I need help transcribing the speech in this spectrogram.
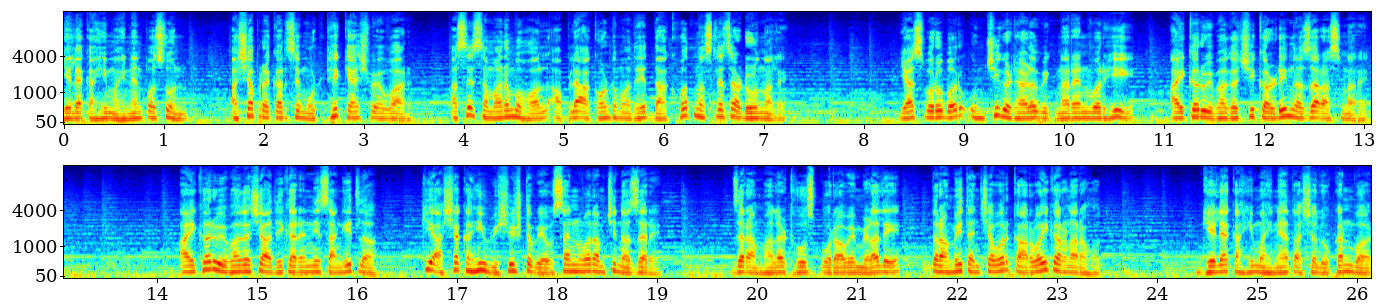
गेल्या काही महिन्यांपासून अशा प्रकारचे मोठे कॅश व्यवहार असे समारंभ हॉल आपल्या अकाउंटमध्ये दाखवत नसल्याचं आढळून आलंय. याचबरोबर उंची घड्याळं विकणाऱ्यांवरही आयकर विभागाची करडी नजर असणार आहे. आयकर विभागाच्या अधिकाऱ्यांनी सांगितलं की अशा काही विशिष्ट व्यवसायांवर आमची नजर आहे. जर आम्हाला ठोस पुरावे मिळाले तर आम्ही त्यांच्यावर कारवाई करणार आहोत. गेल्या काही महिन्यात अशा लोकांवर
